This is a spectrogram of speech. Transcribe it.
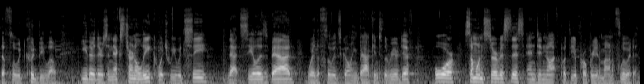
the fluid could be low. Either there's an external leak, which we would see, that seal is bad, where the fluid's going back into the rear diff, or someone serviced this and did not put the appropriate amount of fluid in.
